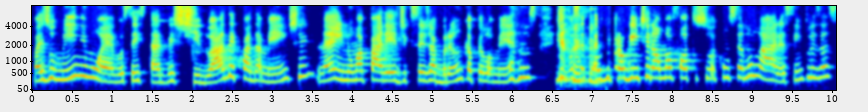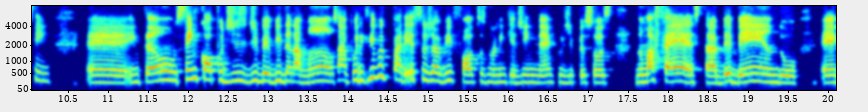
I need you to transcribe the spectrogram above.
mas o mínimo é você estar vestido adequadamente, né? E numa parede que seja branca, pelo menos, e você pede para alguém tirar uma foto sua com celular. É simples assim. É, então, sem copo de, de, bebida na mão, sabe? Por incrível que pareça, eu já vi fotos no LinkedIn, né, de pessoas numa festa, bebendo, é,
